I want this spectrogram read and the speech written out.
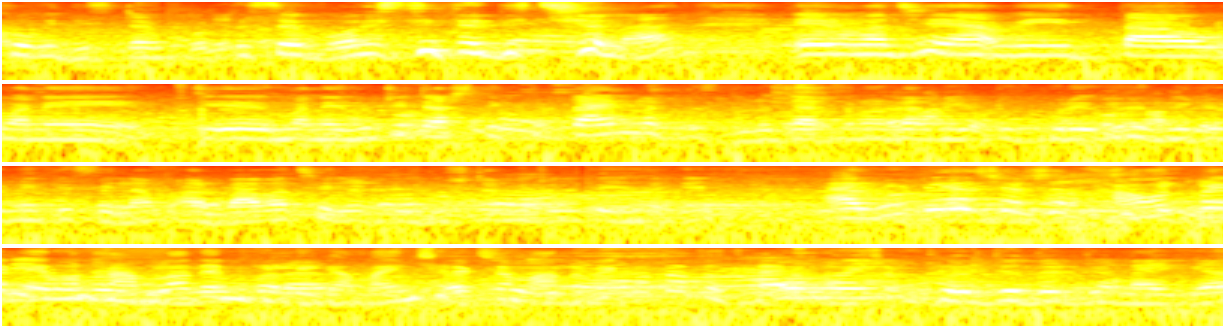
খুবই ডিস্টার্ব করতেছে বয়স দিতে দিচ্ছে না। এর মাঝে আমি তাও মানে মানে রুটিটা আসতে একটু টাইম লাগতেছিল যার কারণে আমি একটু ঘুরে ঘুরে ভিডিও নিতেছিলাম। আর বাবা ছেলের তো দুষ্টামি চলতেই থাকে। আর রুটি আসার সাথে খাওয়ান পাইলে এমন হামলা দেন একটা মানবিকতা তো থাকে। কোনোই ধৈর্য ধৈর্য নাইগা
